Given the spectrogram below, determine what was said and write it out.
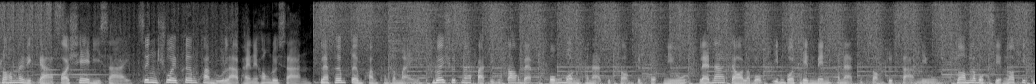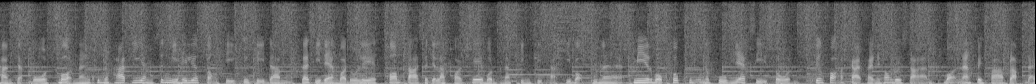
พร้อมนาฬิกา Porsche Design ซึ่งช่วยเพิ่มความหรูหราภายในห้องโดยสาร และเพิ่มเติมความทันสมัย ด้วยชุดหน้าปัดดิจิตอลแบบโค้งมนขนาด 12.6 นิ้ว และหน้าจอระบบ Infotainment ขนาด 12.3 นิ้ว พร้อมระบบเสียงรอบทิศทางจาก Bose เบาะหนังคุณภาพเยี่ยม ซึ่งมีให้เลือก 2 สีคือสีดำและสีแดงบอร์โดเลสพร้อมตาสัญลักษณ์ Porsche บนพนักพิงศีรษะที่เบาะคู่หน้า มีระบบควบคุมอุณหภูมิแยก 4 โซน เครื่องฟอกอากาศภายในห้องโดยสาร เบาะนั่งไฟฟ้าปรับได้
